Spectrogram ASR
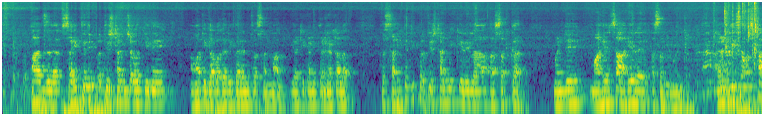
आज साहित्यदीप प्रतिष्ठानच्या वतीने आम्हा तिघा पदाधिकाऱ्यांचा सन्मान या ठिकाणी करण्यात आला. तर साहित्यदीप प्रतिष्ठानने केलेला हा सत्कार म्हणजे माहेरचा आहेर आहे असं मी म्हणतो. कारण ही संस्था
